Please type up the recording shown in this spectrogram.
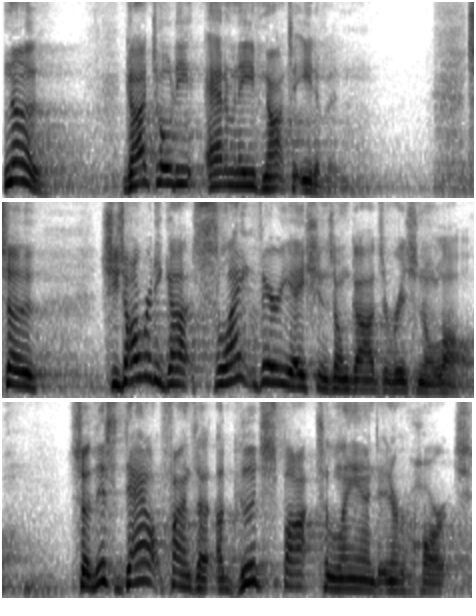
No. God told Adam and Eve not to eat of it. So she's already got slight variations on God's original law. So this doubt finds a, a good spot to land in her heart.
